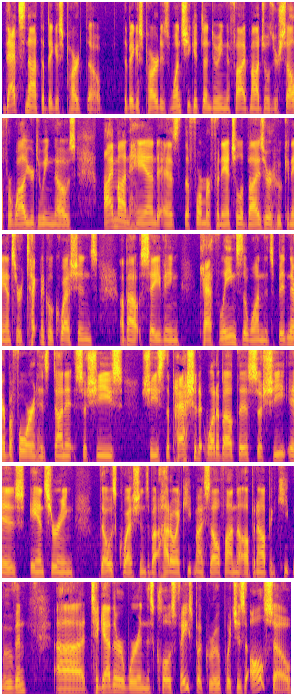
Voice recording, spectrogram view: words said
That's not the biggest part though the biggest part is once you get done doing the five modules yourself or while you're doing those, I'm on hand as the former financial advisor who can answer technical questions about saving. Kathleen's the one that's been there before and has done it, so she's she's the passionate one about this, so she is answering those questions about how do I keep myself on the up and up and keep moving. Uh together we're in this closed Facebook group which is also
